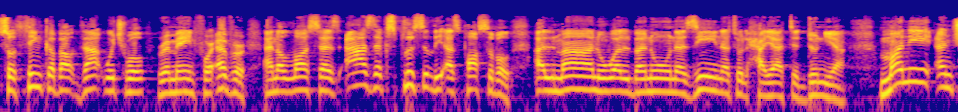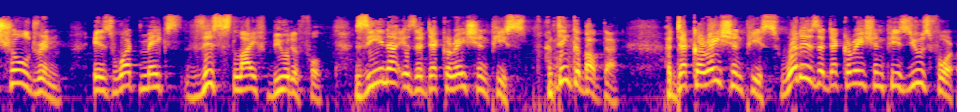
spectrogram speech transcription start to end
So think about that which will remain forever. And Allah says as explicitly as possible, الْمَالُ وَالْبَنُونَ زِينَةُ الْحَيَاةِ الدُّنْيَا Money and children is what makes this life beautiful. Zina is a decoration piece. And think about that. A decoration piece. What is a decoration piece used for?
